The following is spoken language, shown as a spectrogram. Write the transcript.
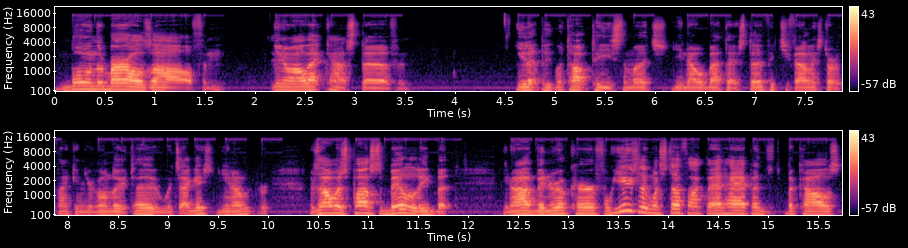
blowing their barrels off and, you know, all that kind of stuff. And you let people talk to you so much, you know, about that stuff that you finally start thinking you're going to do it too, which I guess, you know, there's always a possibility, but, you know, I've been real careful. Usually when stuff like that happens, it's because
